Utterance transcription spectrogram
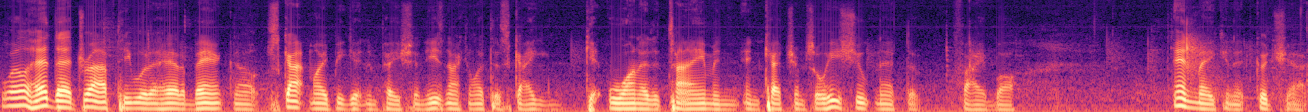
Well, had that dropped, he would have had a bank. Now, Scott might be getting impatient. He's not going to let this guy get one at a time and, and catch him, so he's shooting at the five ball and making it. Good shot.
